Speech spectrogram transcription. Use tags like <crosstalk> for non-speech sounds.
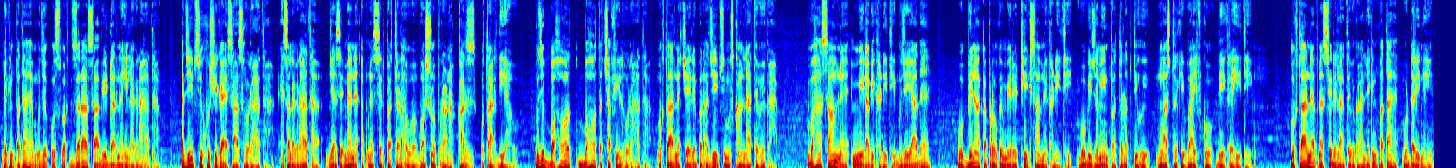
लेकिन पता है, मुझे उस वक्त जरा सा भी डर नहीं लग रहा था। अजीब सी खुशी का एहसास हो रहा था। ऐसा लग रहा था जैसे मैंने अपने सिर पर चढ़ा हुआ वर्षों पुराना कर्ज उतार दिया हो। मुझे बहुत बहुत अच्छा फील हो रहा था। मुख्तार ने चेहरे पर अजीब सी मुस्कान लाते हुए कहा। वहाँ सामने मीरा भी खड़ी थी। मुझे याद है, वो बिना कपड़ों के मेरे ठीक सामने खड़ी थी। वो भी ज़मीन पर तड़पती हुई मास्टर की वाइफ को देख रही थी। मुख्तार ने अपना सिर हिलाते हुए कहा, लेकिन पता है, वो डरी नहीं।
